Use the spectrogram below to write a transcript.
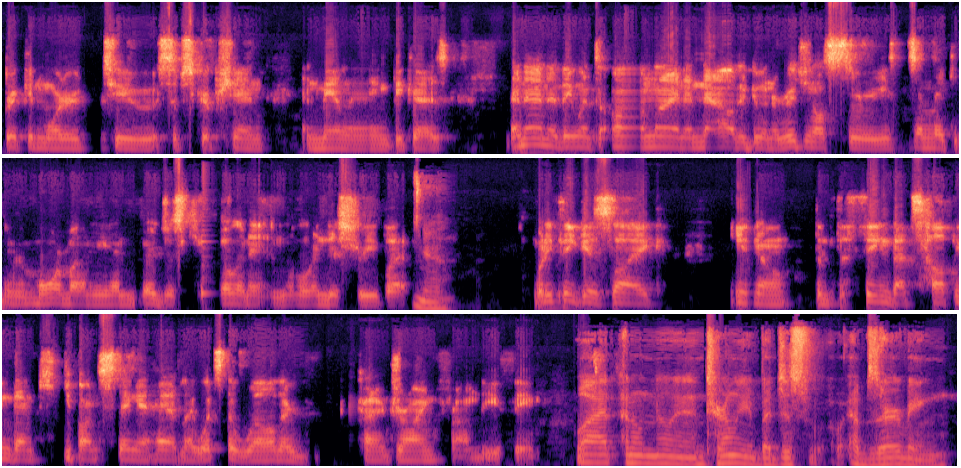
brick and mortar to subscription and mailing because and then they went to online and now they're doing original series and making even more money and they're just killing it in the whole industry. But yeah. what do you think is like, you know, the, the thing that's helping them keep on staying ahead? Like what's the well they're kind of drawing from, do you think? Well, I, I don't know internally, but just observing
